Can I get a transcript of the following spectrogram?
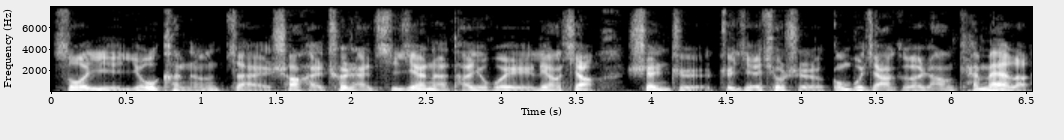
所以有可能在上海车展期间呢，它就会亮相，甚至直接就是公布价格，然后开卖了。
